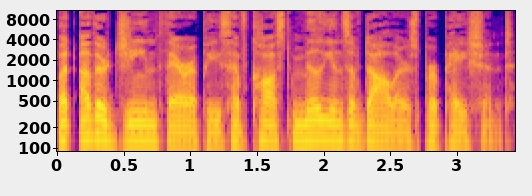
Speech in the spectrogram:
but other gene therapies have cost millions of dollars per patient.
